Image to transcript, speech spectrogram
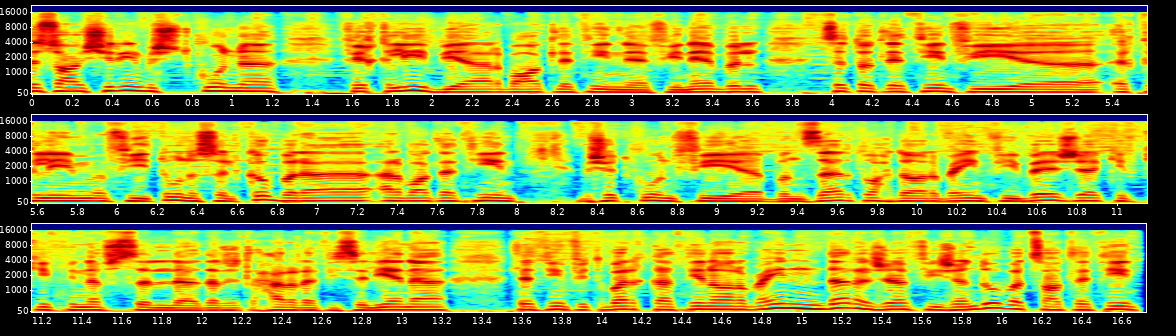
29 باش تكون في قليبيا 34 في نابل 36 في إقليم في تونس الكبرى 34 باش تكون في بنزرت 41 41 في باجة كيف كيف في نفس درجة الحرارة في سليانة؟ 30 في تبرقة 42 درجة في جندوبة 39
